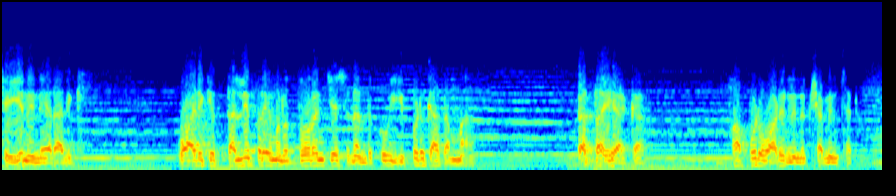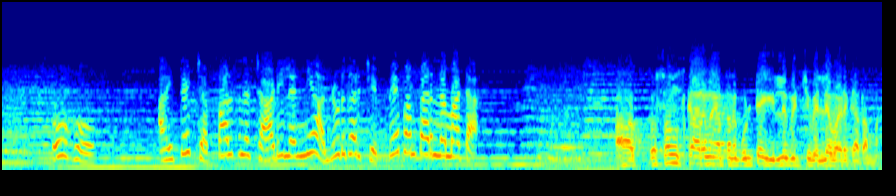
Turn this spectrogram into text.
చెయ్యని నేరానికి వాడికి తల్లి ప్రేమను దూరం చేసినందుకు ఇప్పుడు కాదమ్మా. పెద్ద అయ్యాక అప్పుడు వాడు నిన్ను క్షమించడు. ఓహో అయితే చెప్పాల్సిన చాడీలన్నీ అల్లుడు గారు చెప్పే పంపారన్నమాట. ఆ కుసంస్కారమే అతనుకుంటే ఇల్లు విడిచి వెళ్ళేవాడు కదమ్మా.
